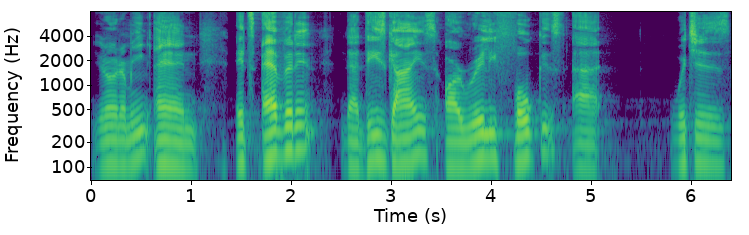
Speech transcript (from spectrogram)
You know what I mean? And it's evident that these guys are really focused at which is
